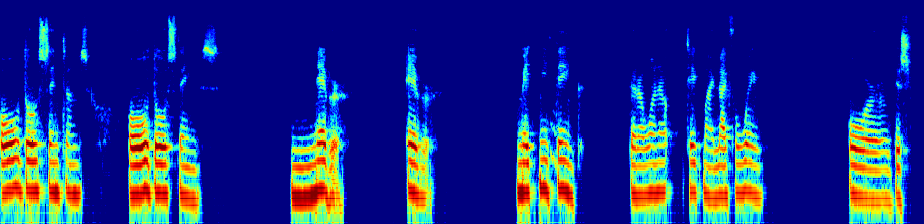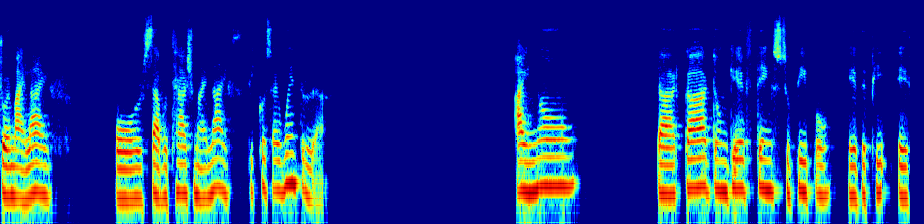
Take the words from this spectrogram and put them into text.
all those symptoms all those things never ever make me think that i want to take my life away or destroy my life or sabotage my life because I went through that. I know that God don't give things to people if the if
